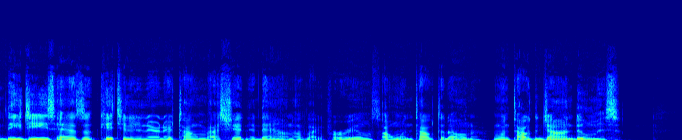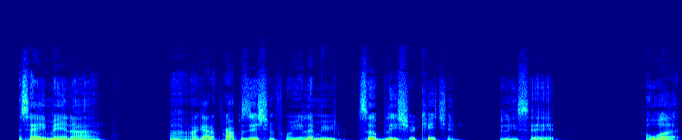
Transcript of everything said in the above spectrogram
DG's has a kitchen in there, and they're talking about shutting it down. I was like, for real? So I went and talked to the owner. I went and talked to John Dumas. I said, hey man, I uh, I got a proposition for you. Let me sublease your kitchen. And he said, for what?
